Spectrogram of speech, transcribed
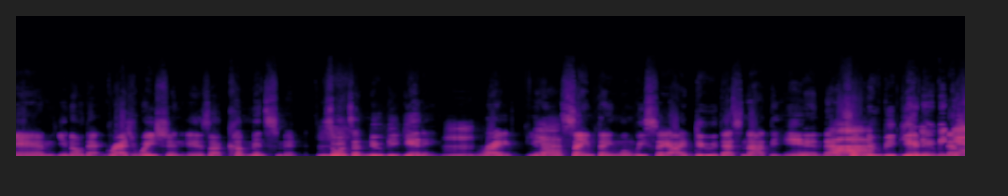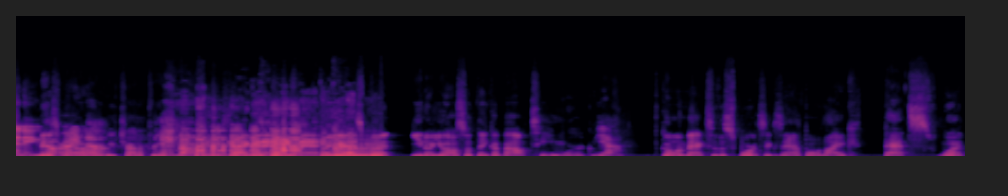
And you know that graduation is a commencement, so it's a new beginning, right? You know, Mm-hmm. Mm. Yeah. same thing when we say "I do." That's not the end. That's Ah, a new beginning. new beginning. That's. All right All right, now. we try to preach now. Can I get an amen? but yes, but you know, you also think about teamwork. Yeah. Going back to the sports example, like that's what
